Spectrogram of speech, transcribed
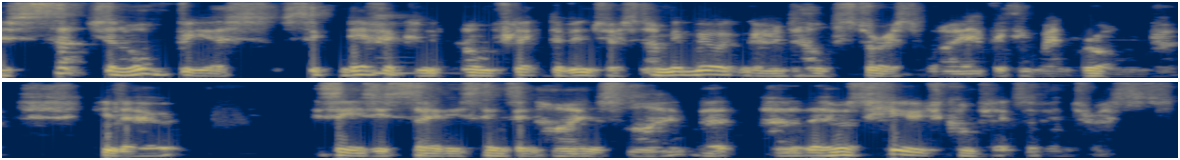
such an obvious, significant mm. conflict of interest. I mean, we won't go into whole stories why everything went wrong, but you know, it's easy to say these things in hindsight. But uh, there was huge conflicts of interest,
